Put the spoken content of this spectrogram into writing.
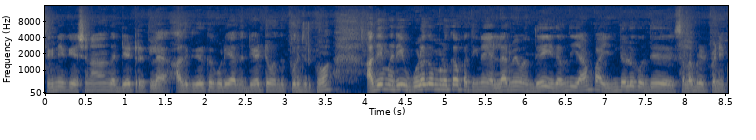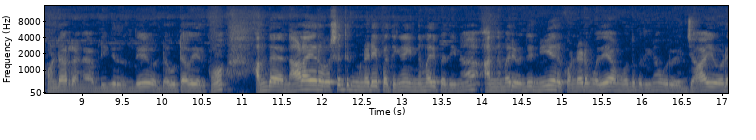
சிக்னிஃபிகேஷனான அந்த டேட் இருக்குல்ல அதுக்கு இருக்கக்கூடிய அந்த டேட்டும் வந்து புரிஞ்சிருக்கும். அதே மாதிரி உலகம் முழுக்க பார்த்திங்கன்னா எல்லாருமே வந்து இதை வந்து ஏன்பா இந்த அளவுக்கு வந்து செலிப்ரேட் பண்ணி கொண்டாடுறாங்க அப்படிங்கிறது வந்து ஒரு டவுட்டாகவே இருக்கும். அந்த நாலாயிரம் வருஷத்துக்கு முன்னாடியே பார்த்திங்கன்னா இந்த மாதிரி பார்த்திங்கன்னா அந்த மாதிரி வந்து நியூ இயர் கொண்டாடும் போதே அவங்க வந்து பார்த்திங்கன்னா ஒரு ஜாயோட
